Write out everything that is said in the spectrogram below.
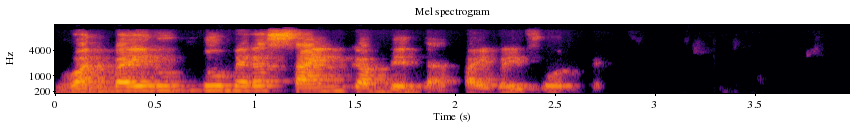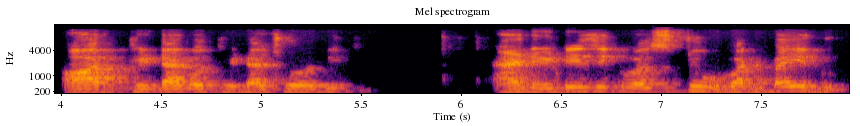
वन बाई रूट टू मेरा साइन कब देता है? फाइव बाई फोर पे। और थीटा को थीटा छोड़ दीजिए। And it is equal to one by root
